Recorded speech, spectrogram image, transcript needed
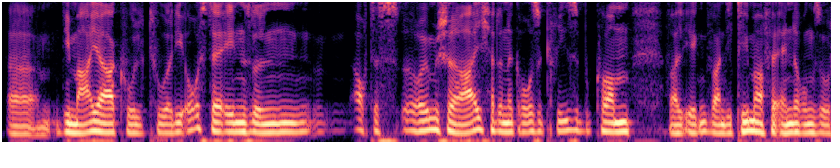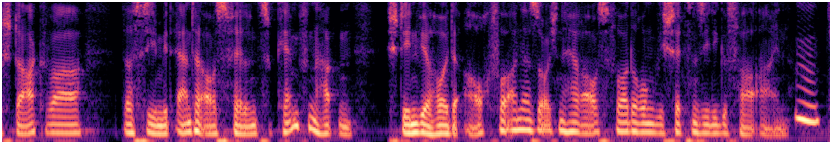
äh, die Maya-Kultur, die Osterinseln, auch das Römische Reich hatte eine große Krise bekommen, weil irgendwann die Klimaveränderung so stark war, dass sie mit Ernteausfällen zu kämpfen hatten. Stehen wir heute auch vor einer solchen Herausforderung? Wie schätzen Sie die Gefahr ein? Hm.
